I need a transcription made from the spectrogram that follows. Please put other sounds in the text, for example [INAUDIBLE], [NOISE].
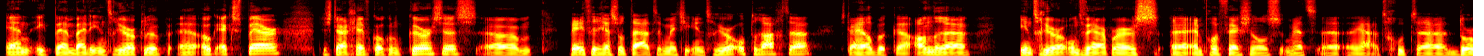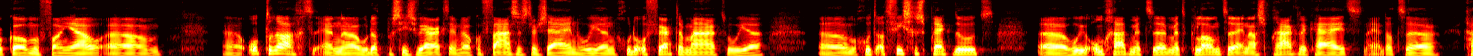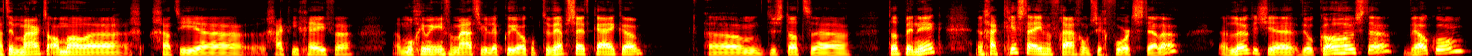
En ik ben bij de Interieurclub uh, ook expert. Dus daar geef ik ook een cursus. Um, betere resultaten met je interieuropdrachten. Dus daar help ik uh, andere interieurontwerpers en professionals met ja, het goed doorkomen van jouw um, opdracht. En hoe dat precies werkt en welke fases er zijn. Hoe je een goede offerte maakt. Hoe je um, een goed adviesgesprek doet. hoe je omgaat met, met klanten en aansprakelijkheid. Nou ja, dat Gaat in maart allemaal, gaat die, ga ik die geven. Mocht je meer informatie willen, kun je ook op de website kijken. Um, dus dat, dat ben ik. En dan ga ik Christa even vragen om zich voor te stellen. leuk dat je wil co-hosten. Welkom.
